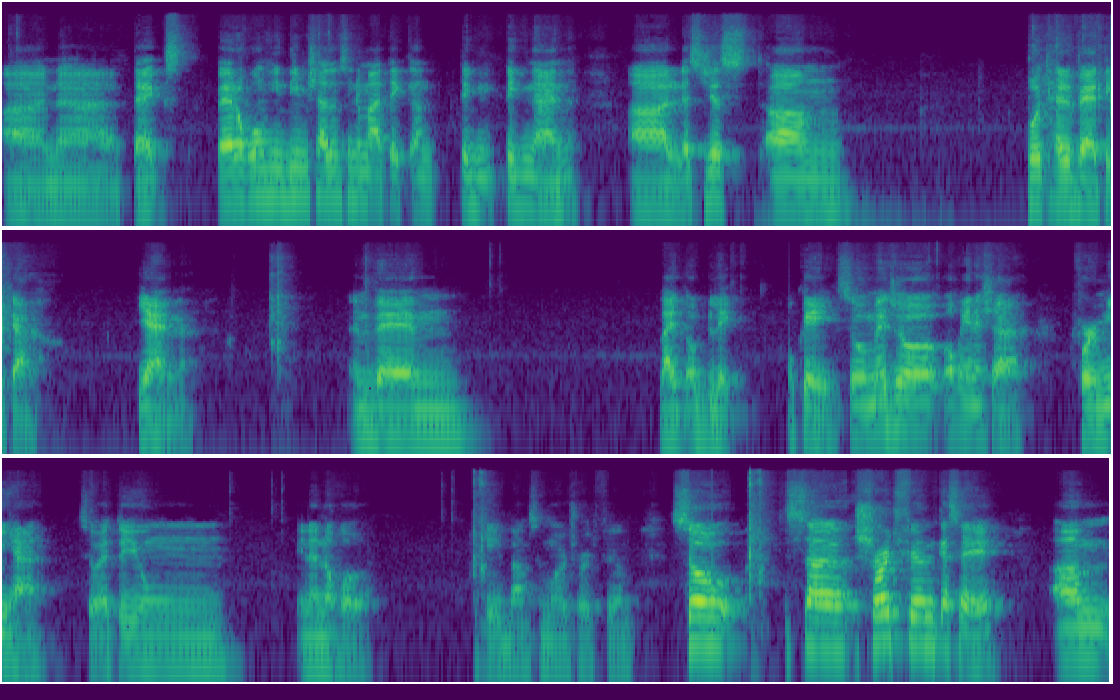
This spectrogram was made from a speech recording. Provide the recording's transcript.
uh, na text. Pero kung hindi masyadong cinematic ang tig- tignan, uh, let's just um, put Helvetica. Yan. And then light oblique. Okay, so medyo okay na siya for me ha. So ito yung inano ko. Okay, bang sa more short film. So, sa short film kasi, um,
